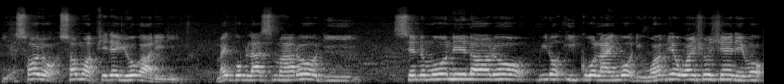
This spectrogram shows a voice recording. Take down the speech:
ဒီအဆောရောင်အဆောမှာဖြစ်တဲ့ယောဂါတွေဒီမိုက်ကိုပလတ်စမာတို့ဒီစင်နမိုနီလာတို့ပြီးတော့အီကိုလိုင်းပေါ့ဒီဝမ်ပြဝမ်ရှိုရှင်းတွေပေါ့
